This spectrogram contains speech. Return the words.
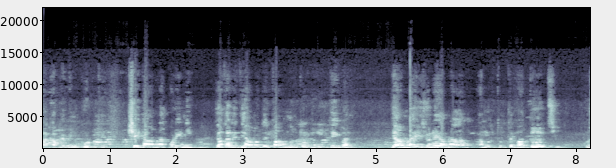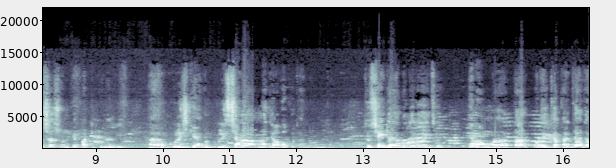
টাকা পেমেন্ট করতে। সেটা আমরা করিনি। যথারীতি আমাদের তো আঙুল তো করতেই পারি। যে আমরা এই জন্যই আমরা আঙুল তুলতে বাধ্য হচ্ছি প্রশাসনকে পার্টিকুলারলি পুলিশকে। এখন পুলিশ ছাড়া আমরা যাব কোথায় বলুন? তো সেইটাই আমাদের হয়েছে। এবং তার তারপরের জায়গার যা যা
